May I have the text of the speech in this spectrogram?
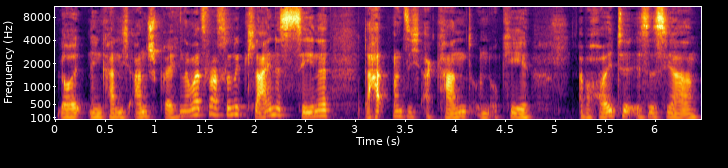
Leuten, den kann ich ansprechen. Aber es war so eine kleine Szene, da hat man sich erkannt und okay. Aber heute ist es ja,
